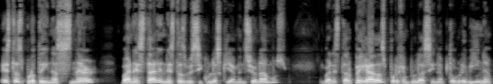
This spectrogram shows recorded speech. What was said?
Estas proteínas SNARE van a estar en estas vesículas que ya mencionamos, van a estar pegadas, por ejemplo la sinaptobrevina,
